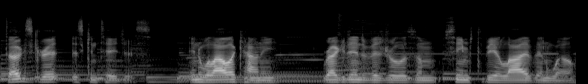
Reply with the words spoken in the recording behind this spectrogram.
me. Doug's grit is contagious. In Wallowa County, rugged individualism seems to be alive and well.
